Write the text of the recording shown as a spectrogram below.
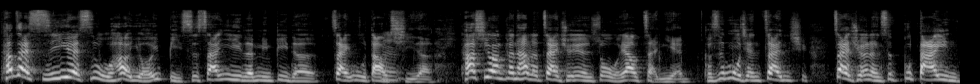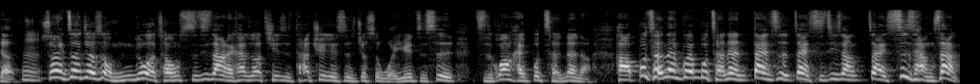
他在十一月十五号有一笔十三亿人民币的债务到期了。他希望跟他的债权人说我要展延，可是目前债权债权人是不答应的，嗯，所以这就是我们如果从实际上来看说，其实他确确实就是违约，只是紫光还不承认了。好，不承认归不承认，但是在实际上在市场上。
